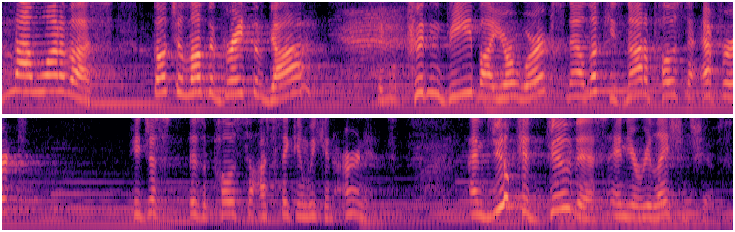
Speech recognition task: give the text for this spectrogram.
Not one of us. Don't you love the grace of God? It couldn't be by your works. Now, look, he's not opposed to effort. He just is opposed to us thinking we can earn it. And you could do this in your relationships.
